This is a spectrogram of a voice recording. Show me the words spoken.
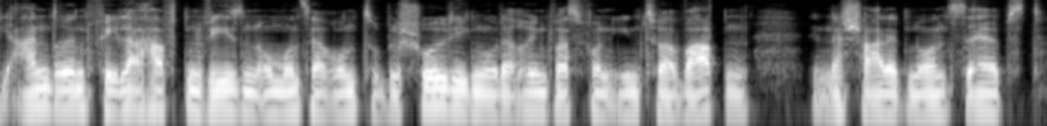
die anderen fehlerhaften Wesen um uns herum zu beschuldigen oder irgendwas von ihnen zu erwarten, denn das schadet nur uns selbst.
